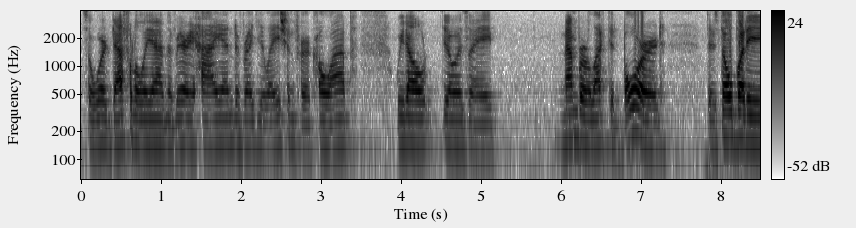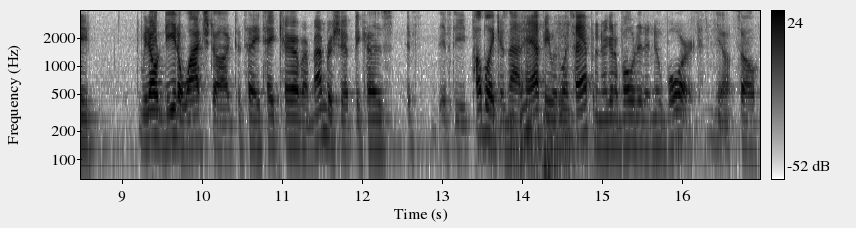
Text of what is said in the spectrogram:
So we're definitely on the very high end of regulation for a co-op. We don't, you know, as a member elected board, there's nobody, we don't need a watchdog to say, take care of our membership because if, if the public is not mm-hmm. happy with what's mm-hmm. happening, they're going to vote in a new board. Yeah. So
